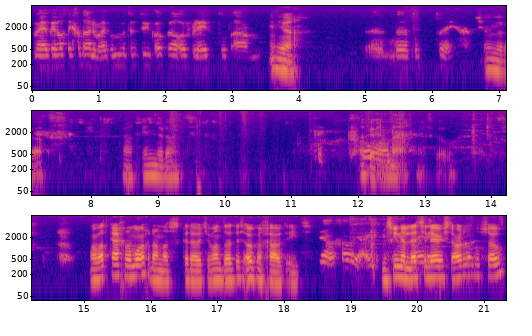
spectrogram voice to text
Nee, oké, wacht, ik ga Dynamite. Want we moeten natuurlijk ook wel overleven tot aan Ja, de top 2. inderdaad. Ja, inderdaad. Oké, nou, let's go. Maar wat krijgen we morgen dan als cadeautje? Want dat is ook een goud iets. Ja, gaan we. Ja, ik, Misschien een legendary starter of zo?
